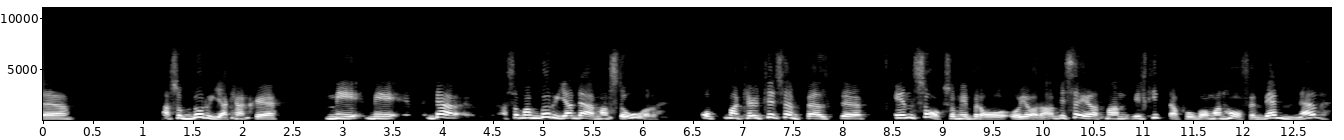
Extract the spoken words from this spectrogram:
eh, alltså börja kanske med, med där, alltså man börjar där man står. Och man kan ju till exempel eh, en sak som är bra att göra, vi säger att man vill titta på vad man har för vänner.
